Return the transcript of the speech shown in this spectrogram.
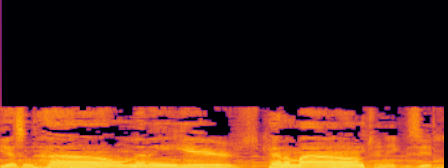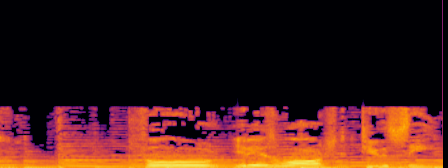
Yes, and how many years can a mountain exist before it is washed to the sea?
